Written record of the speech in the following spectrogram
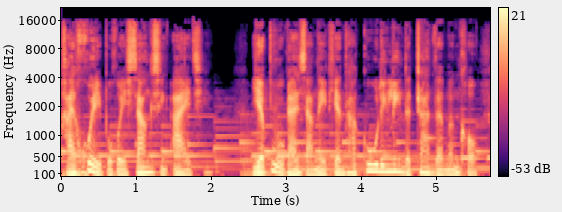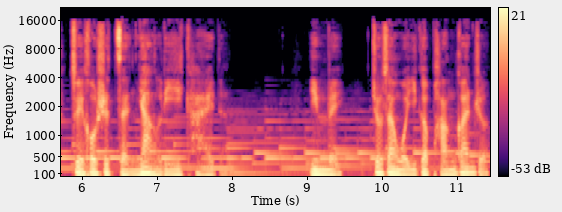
还会不会相信爱情，也不敢想那天他孤零零的站在门口，最后是怎样离开的。因为，就算我一个旁观者，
